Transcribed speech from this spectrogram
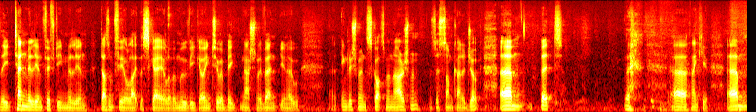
the 10 million, 15 million doesn't feel like the scale of a movie going to a big national event. You know, Englishman, Scotsman, Irishman. It's just some kind of joke. Um, but uh, thank you. Um,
